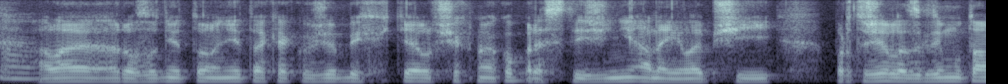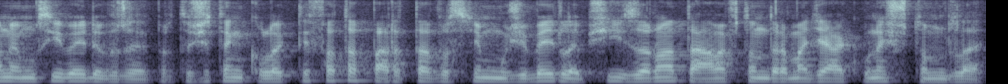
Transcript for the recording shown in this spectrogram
hmm. ale rozhodně to není tak, jako že bych chtěl všechno jako prestižní a nejlepší, protože let, kdy mu tam nemusí být dobře, protože ten kolektiv a ta parta prostě může být lepší zrovna tam v tom dramaťáku než v tomhle.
